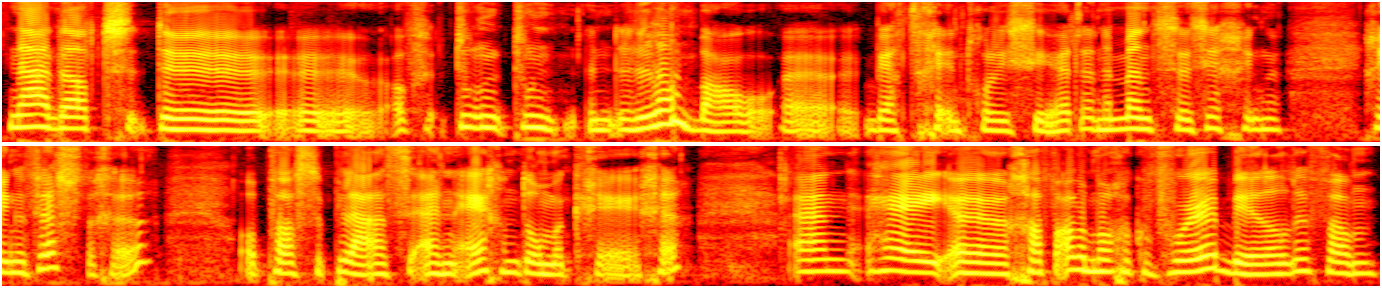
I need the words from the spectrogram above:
nadat de, eh, of toen, toen de landbouw eh, werd geïntroduceerd en de mensen zich gingen, gingen vestigen op vaste plaatsen en eigendommen kregen. En hij eh, gaf alle mogelijke voorbeelden van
